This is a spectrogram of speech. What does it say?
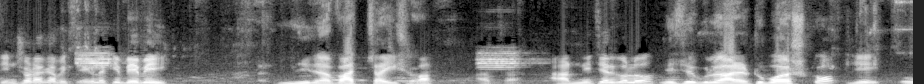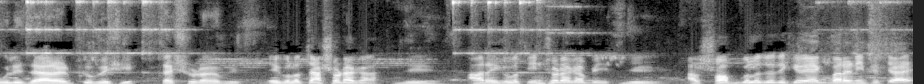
তিনশো টাকা পিস এগুলো কি বেবি জি না বাচ্চাই সব আচ্ছা। আর নিচেরগুলো নিচেরগুলো আর একটু বয়স্ক। জি। ওগুলিতে আর একটু বেশি চারশো টাকা পিস এগুলো চারশো টাকা? জি। আর এগুলো তিনশো টাকা পিস জি। আর সবগুলো যদি কেউ একবারে নিতে চায়?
